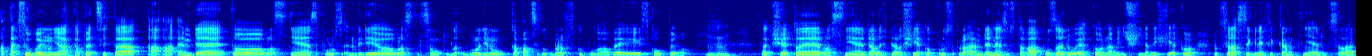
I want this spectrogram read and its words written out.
A tak se uvolnila kapacita a AMD to vlastně spolu s Nvidia vlastně celou tuhle uvolněnou kapacitu obrovskou Huawei skoupilo. Mm-hmm. Takže to je vlastně dal, další jako plus pro AMD, nezůstává pozadu jako na výšší, na výšší jako docela signifikantně, docela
